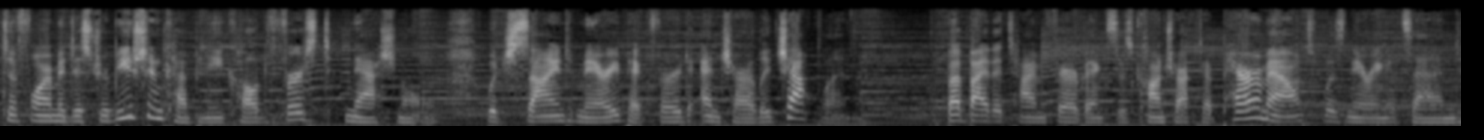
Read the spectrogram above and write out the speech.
to form a distribution company called First National, which signed Mary Pickford and Charlie Chaplin. But by the time Fairbanks' contract at Paramount was nearing its end,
